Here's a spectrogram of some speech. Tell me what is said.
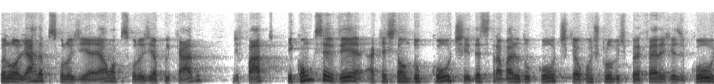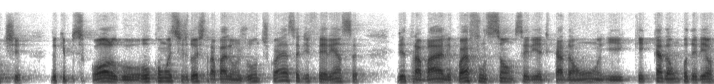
pelo olhar da psicologia, é uma psicologia aplicada, de fato, e como que você vê a questão do coach, desse trabalho do coach, que alguns clubes preferem, às vezes, coach do que psicólogo, ou como esses dois trabalham juntos, qual é essa diferença de trabalho, qual é a função seria de cada um e que cada um poderia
